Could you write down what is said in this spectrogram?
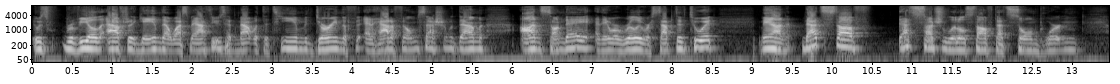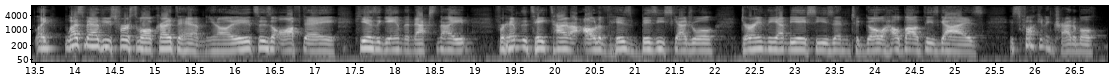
It was revealed after the game that Wes Matthews had met with the team during the and had a film session with them on Sunday and they were really receptive to it. Man, that stuff that's such little stuff that's so important like Wes Matthews, first of all, credit to him. You know, it's his off day. He has a game the next night. for him to take time out of his busy schedule during the NBA season to go help out these guys is fucking incredible.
